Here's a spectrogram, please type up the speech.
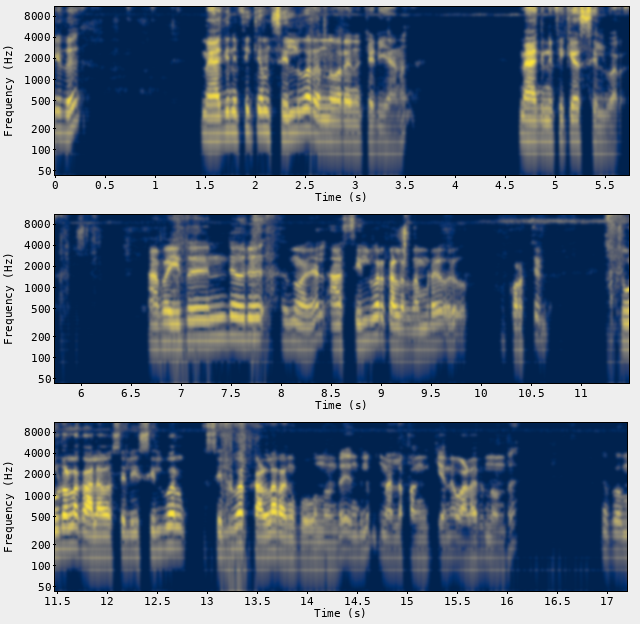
ഇത് മാഗ്നിഫിക്കം സിൽവർ എന്ന് പറയുന്ന ചെടിയാണ്. മാഗ്നിഫിക്ക സിൽവർ അപ്പോൾ ഇതിന്റെ ഒരു എന്ന് പറഞ്ഞാൽ ആ സിൽവർ കളർ നമ്മുടെ ഒരു കുറച്ച് ചൂടുള്ള കാലാവസ്ഥയിൽ ഈ സിൽവർ സിൽവർ കളർ അങ്ങ് പോകുന്നുണ്ട്. എങ്കിലും നല്ല ഭംഗിക്ക് തന്നെ വളരുന്നുണ്ട്. അപ്പം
